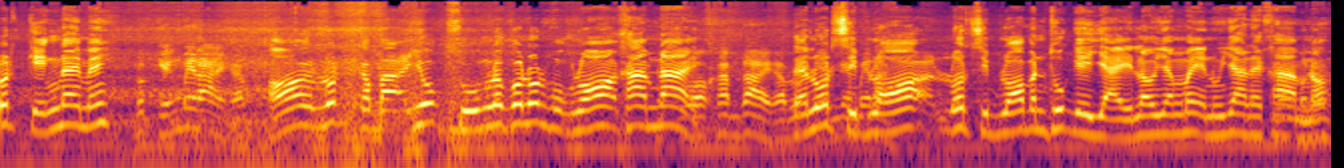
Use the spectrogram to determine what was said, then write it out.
รถเก๋งได้ไหมรถเก๋งไม่ได้ครับอ๋อรถกระบะยกสูงแล้วก็รถหกล้อข้ามได้ พอข้ามได้ครับแต่รถเก๋งสิบไม่ได้ล้อรถสิบล้อบรรทุกใหญ่ๆ เรายังไม่อนุญาตให้ข้ามเนาะ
